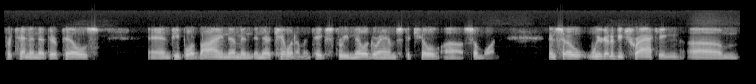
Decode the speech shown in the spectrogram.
pretending that they're pills, and people are buying them and, and they're killing them. It takes three milligrams to kill uh, someone. And so we're going to be tracking um,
